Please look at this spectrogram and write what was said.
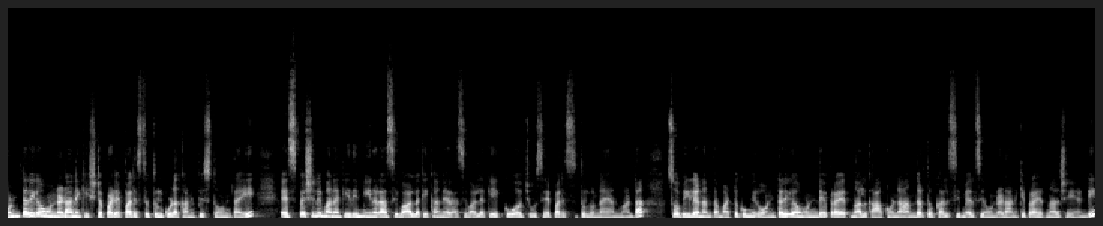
ఒంటరిగా ఉండడానికి ఇష్టపడే పరిస్థితులు కూడా కనిపిస్తూ ఉంటాయి. ఎస్పెషలీ మనకి ఇది మీనరాశి వాళ్ళకి కన్యరాశి వాళ్ళకి ఎక్కువ చూసే పరిస్థితులు ఉన్నాయన్నమాట. సో వీలైనంత మట్టుకు మీరు ఒంటరిగా ఉండే ప్రయత్నాలు కాకుండా అందరితో కలిసిమెలిసి ఉండడానికి ప్రయత్నాలు చేయండి.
